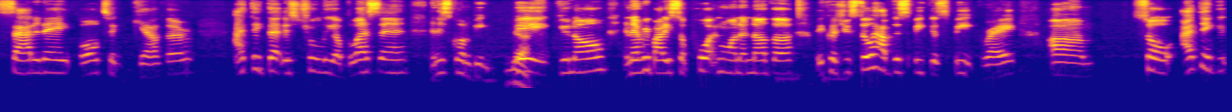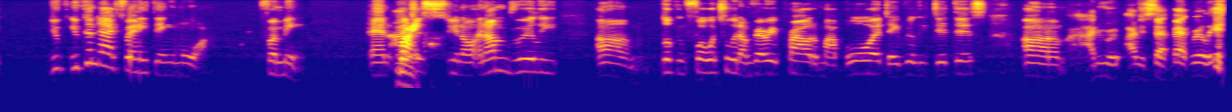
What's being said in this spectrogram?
Saturday all together, I think that is truly a blessing, and it's going to be Yeah. big, you know. And everybody supporting one another because you still have the speakers speak, right? Um, so I think you you couldn't ask for anything more for me and i Right. just you know and i'm really um looking forward to it i'm very proud of my board they really did this um i, I just sat back really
